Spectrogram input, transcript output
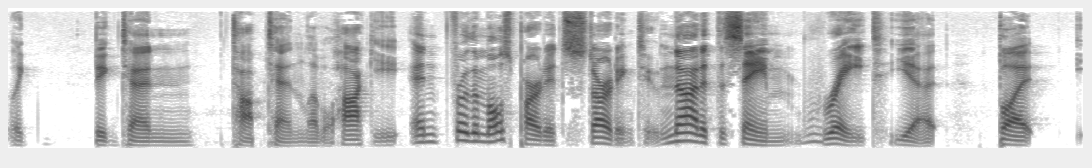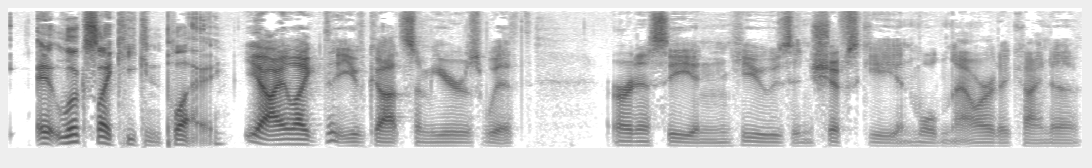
like Big Ten top 10 level hockey. And for the most part, it's starting to. Not at the same rate yet, but it looks like he can play. Yeah, I like that you've got some years with Eernisse and Hughes and Schifsky and Moldenhauer to kind of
